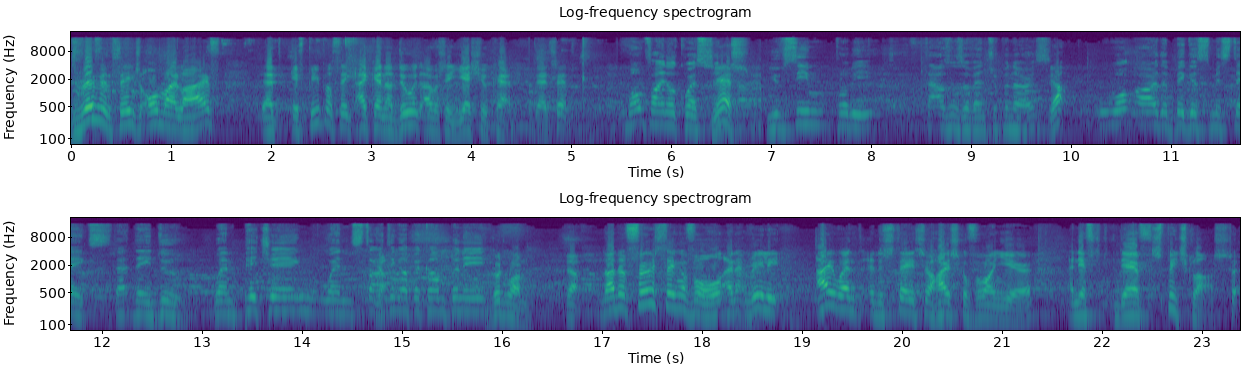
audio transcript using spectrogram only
driven things all my life. That if people think I cannot do it, I will say yes, you can. That's it. One final question. Yes. You've seen probably thousands of entrepreneurs. Yeah. What are the biggest mistakes that they do when pitching, when starting up a company? Good one. Yeah. Now the first thing of all, and really, I went in the States to high school for one year, and they have, they have speech class. So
